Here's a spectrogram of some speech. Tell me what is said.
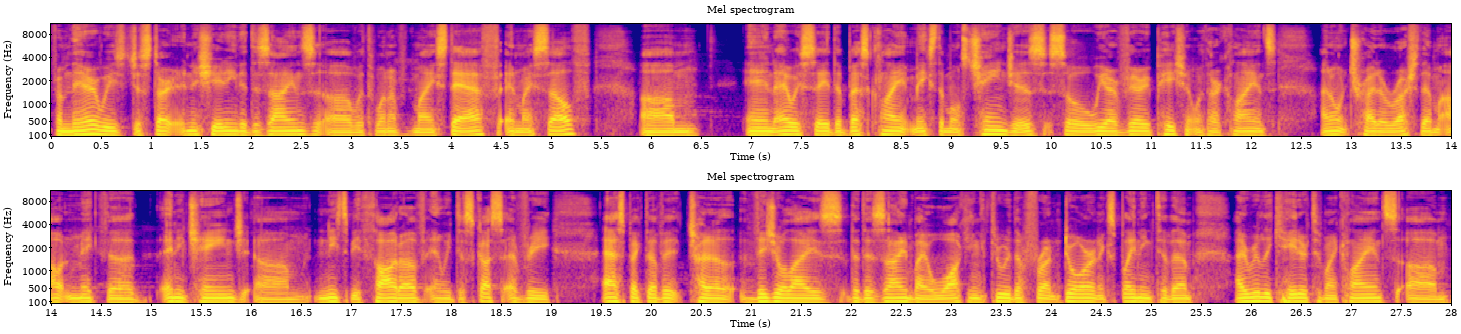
from there we just start initiating the designs uh, with one of my staff and myself. Um, and I always say the best client makes the most changes. So we are very patient with our clients. I don't try to rush them out and make the any change um, needs to be thought of, and we discuss every aspect of it. Try to visualize the design by walking through the front door and explaining to them. I really cater to my clients um,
